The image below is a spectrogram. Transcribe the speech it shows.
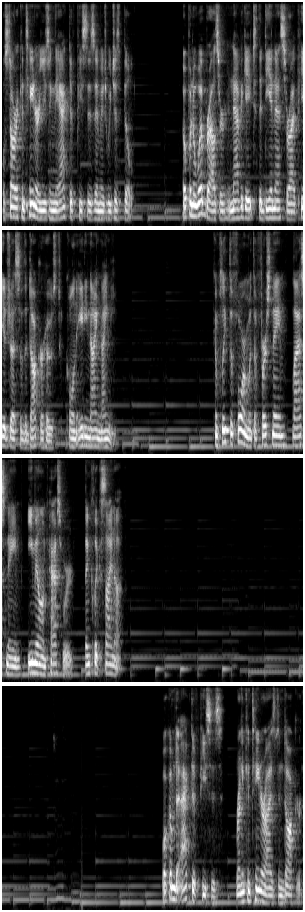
we'll start a container using the Activepieces image we just built. Open a web browser and navigate to the DNS or IP address of the Docker host, colon 8990. Complete the form with the first name, last name, email, and password, then click Sign Up. Welcome to Activepieces, running containerized in Docker.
